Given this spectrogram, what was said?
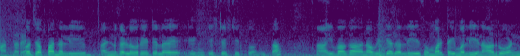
ಮಾಡ್ತಾರೆ. ಜಪಾನ್ ಜಪಾನಲ್ಲಿ ಹಣ್ಣುಗಳು ರೇಟ್ ಎಲ್ಲ ಎಷ್ಟೆಷ್ಟಿತ್ತು ಅಂತ. ಇವಾಗ ನಾವು ಇಂಡಿಯಾದಲ್ಲಿ ಸಮ್ಮರ್ ಟೈಮಲ್ಲಿ ಏನಾದರೂ ಹಣ್ಣು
